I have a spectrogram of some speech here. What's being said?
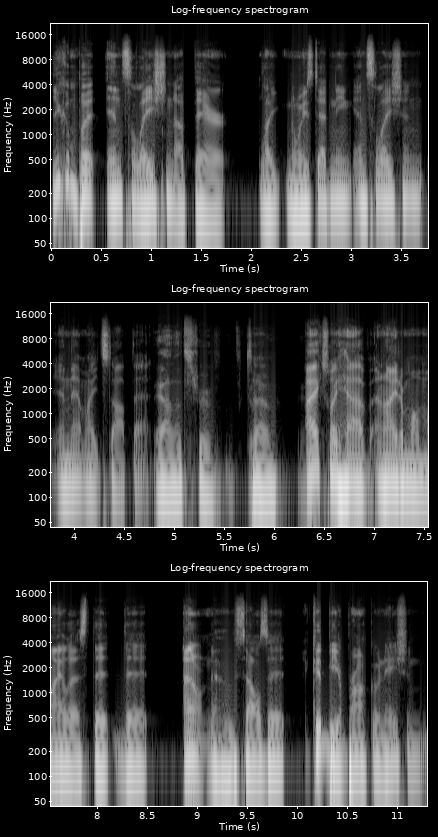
You can put insulation up there, like noise deadening insulation, and that might stop that. Yeah, that's true. That's. So I actually have an item on my list that that I don't know who sells it. It could be a Bronco Nation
